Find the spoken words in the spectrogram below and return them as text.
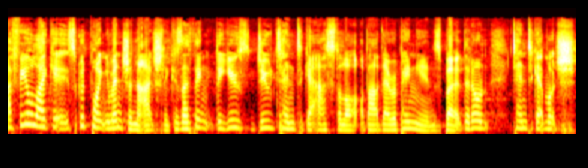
I feel like it's a good point you mentioned that actually, because I think the youth do tend to get asked a lot about their opinions, but they don't tend to get much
